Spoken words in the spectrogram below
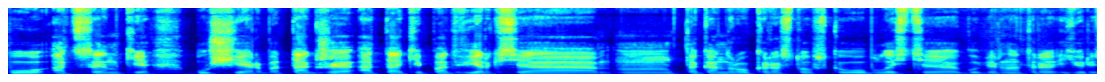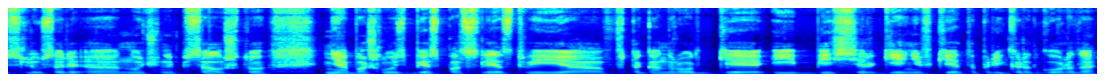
по оценке ущерба. Также атаке подвергся Таганрог, Ростовская область. Э, Губернатор Юрий Слюсарь ночью написал, что не обошлось без последствий. В Таганроге и Бессергеневке, это пригород города,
